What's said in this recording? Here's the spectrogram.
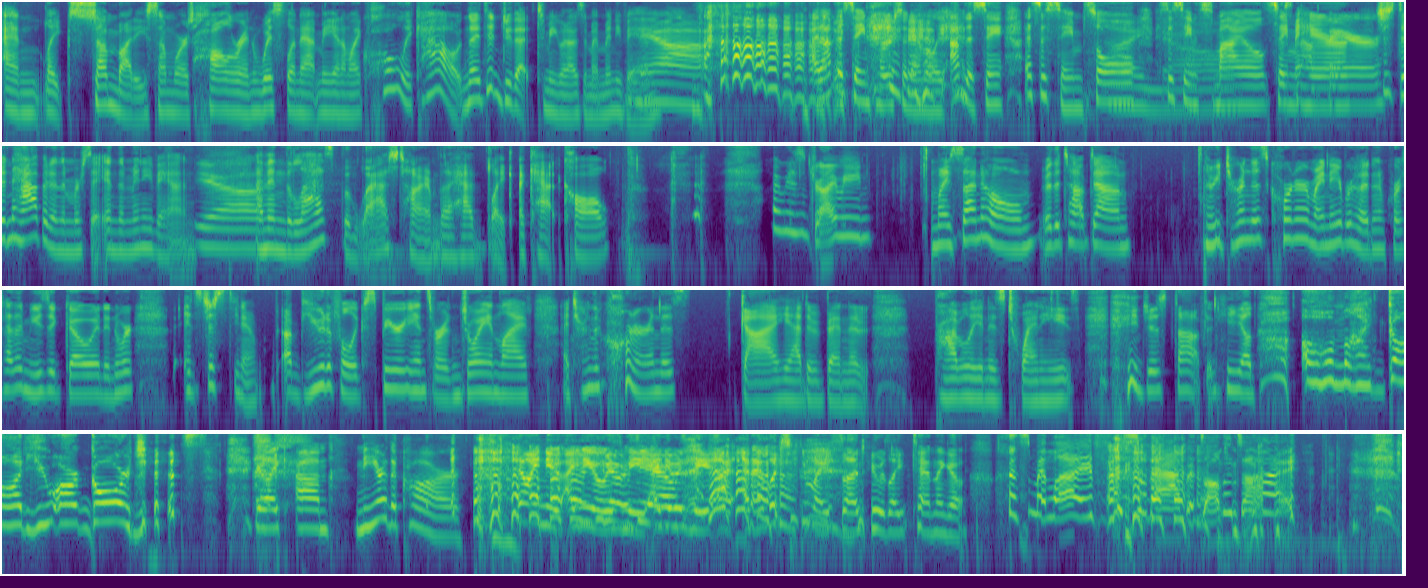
And like somebody somewhere's hollering, whistling at me, and I'm like, "Holy cow!" No, it didn't do that to me when I was in my minivan. Yeah. And I'm the same person, Emily. I'm the same. It's the same soul. It's the same smile, It's same hair. It just didn't happen in the Merce- in the minivan. yeah. And then the last the last time that I had like a cat call, I was driving my son home with the top down. And we turned this corner of my neighborhood, and of course, had the music going, and we're, it's just, you know, a beautiful experience. We're enjoying life. I turned the corner, and this guy, he had to have been uh, probably in his 20s, he just stopped and he yelled, Oh my God, you are gorgeous. You're like, um, me or the car? No, I knew, I knew it know was it was me. I knew it was me. I, and I looked at my son, who was like 10, and I go, That's my life. That's what happens all the time.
